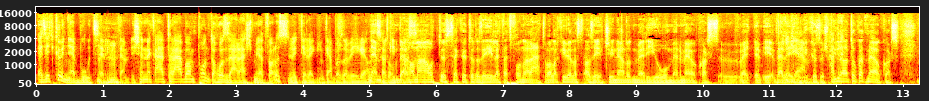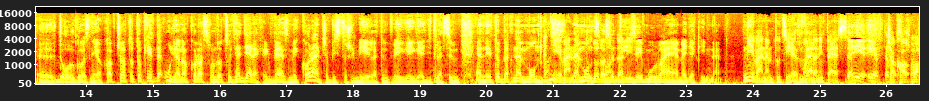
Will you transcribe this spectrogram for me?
ez egy könnyebb út szerintem. És ennek általában pont a hozzáállás miatt valószínű, hogy tényleg inkább az a vége, Nem tudom, de ha már ott összekötöd az életet fonalát valakivel, azt azért csinálod, mert jó, mert meg akarsz vele Igen. élni közös Hát pillanatokat, meg akarsz ö, dolgozni a kapcsolatotokért, de ugyanakkor azt mondod, hogy hát gyerekek, de ez még korán sem biztos, hogy mi életünk végéig együtt leszünk. Ennél többet nem mondasz. Hát nyilván nem mondod tudsz azt, hogy tíz év múlva elmegyek innen. Nyilván nem tudsz ilyet Érted? mondani, persze. De ér- értem csak, azt ha,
